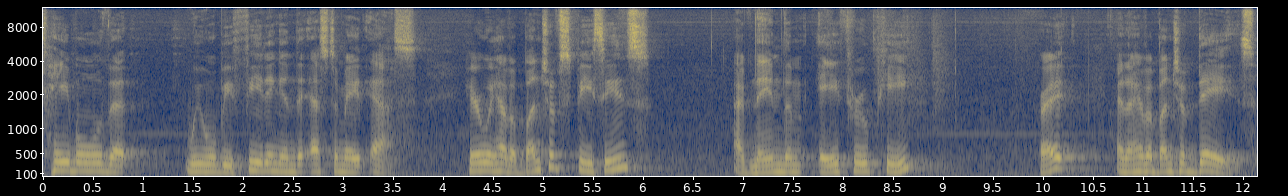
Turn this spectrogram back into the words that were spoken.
table that we will be feeding into EstimateS. Here we have a bunch of species. I've named them A through P, right? And I have a bunch of days.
